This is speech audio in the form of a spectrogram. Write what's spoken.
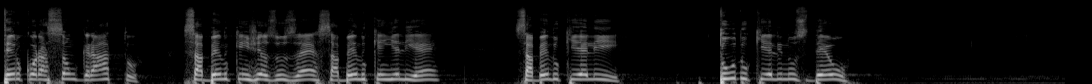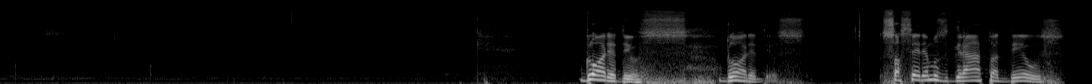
Ter o coração grato, sabendo quem Jesus é, sabendo quem Ele é, sabendo que Ele, tudo que Ele nos deu, Glória a Deus, glória a Deus. Só seremos gratos a Deus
